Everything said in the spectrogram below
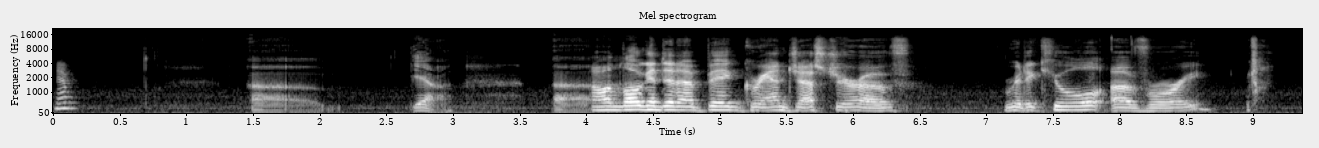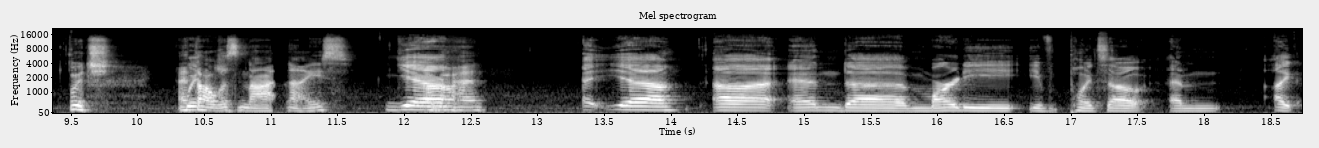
Yep. Um, yeah. Uh, Oh, and Logan did a big grand gesture of ridicule of Rory, which I Which- thought was not nice. Yeah. Oh, go ahead. Uh, yeah, uh, and uh, Marty even points out, and like,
